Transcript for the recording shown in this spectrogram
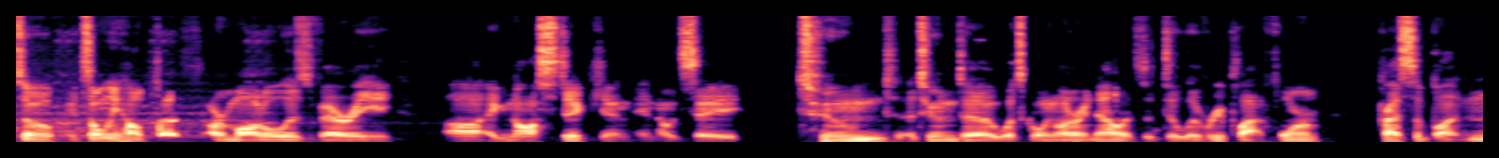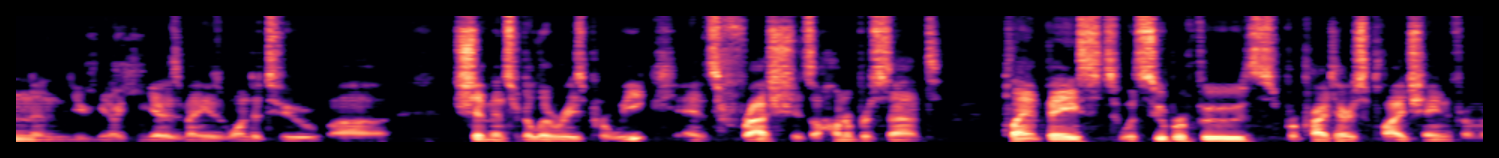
So it's only helped us. Our model is very uh, agnostic and, and I would say tuned, attuned to what's going on right now. It's a delivery platform. Press a button, and you you know you can get as many as one to two uh, shipments or deliveries per week, and it's fresh. It's 100% plant based with superfoods, proprietary supply chain from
